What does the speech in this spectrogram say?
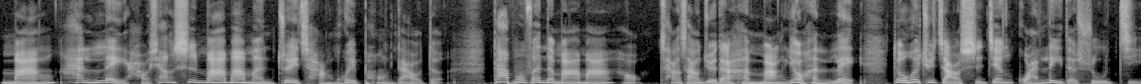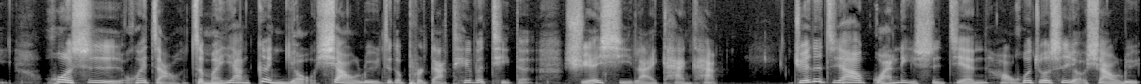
忙和累好像是妈妈们最常会碰到的。大部分的妈妈，好常常觉得很忙又很累，都会去找时间管理的书籍，或是会找怎么样更有效率这个 productivity 的学习来看看。觉得只要管理时间好，或做事有效率，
